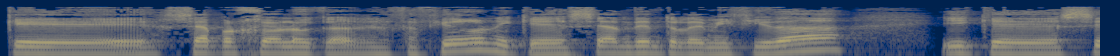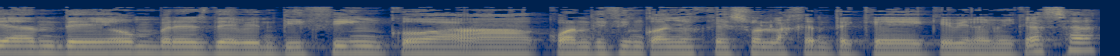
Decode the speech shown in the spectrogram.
que sea por geolocalización y que sean dentro de mi ciudad y que sean de hombres de 25 a 45 años que son la gente que, que viene a mi casa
